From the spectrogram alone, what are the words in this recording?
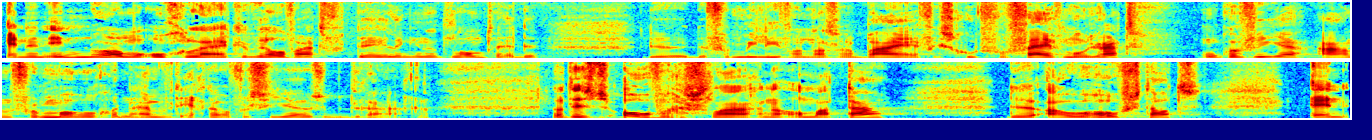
en een enorme ongelijke welvaartsverdeling in het land. Hè. De, de, de familie van Nazarbayev is goed voor 5 miljard ongeveer aan vermogen. Dan hebben we het echt over serieuze bedragen. Dat is dus overgeslagen naar Almaty, de oude hoofdstad. En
